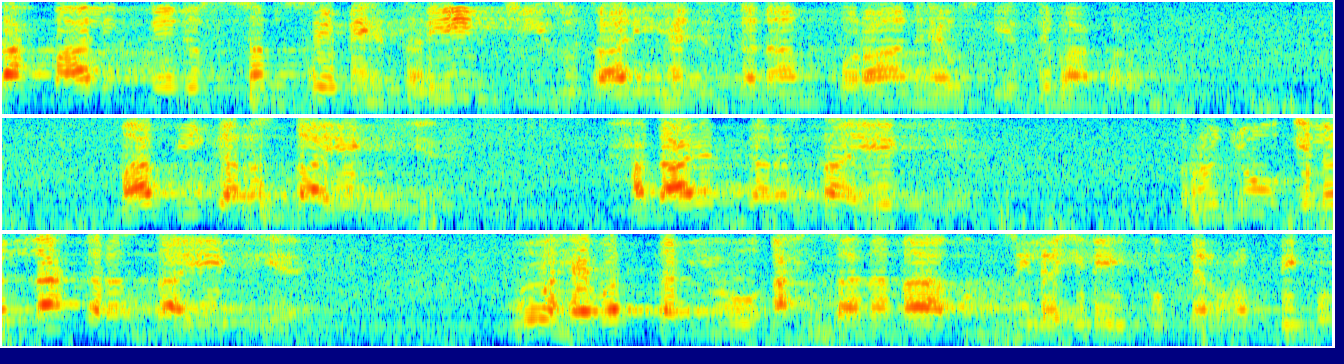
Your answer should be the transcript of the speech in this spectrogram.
اللہ مالک نے جو سب سے بہترین چیز اتاری ہے، جس کا نام قرآن ہے، اس کی اتباع کرو۔ معافی کا رستہ ایک ہی ہے، ہدایت کا رستہ ایک ہی ہے، رجوع اللہ کا رستہ ایک ہی ہے۔ وہ ہے، وَاتَّبِعُوا أَحْسَنَ مَا أُنزِلَ إِلَيْكُم مِّن رَبِّكُم۔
